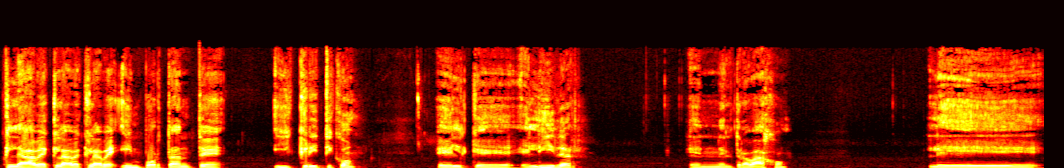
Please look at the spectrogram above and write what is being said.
clave, clave, clave, importante y crítico el que el líder en el trabajo le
